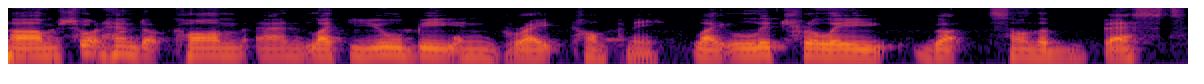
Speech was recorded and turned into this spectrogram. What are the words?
Um, shorthand.com and like you'll be in great company. Like literally got some of the best,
